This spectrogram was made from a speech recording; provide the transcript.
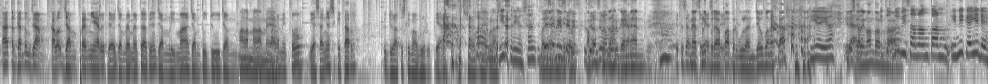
ah, tergantung jam. Kalau jam premier itu ya, jam premier itu artinya jam 5, jam 7, jam Malam-malam ya. malam itu biasanya sekitar 750 rupiah. 750. OMG seriusan tuh. Bayangin serius, itu. serius. Kamu 750 berlangganan itu saya masih Netflix SD. berapa per bulan? Jauh banget kan? iya ya. Kita sekali nonton, Itu tuh bisa nonton ini kayaknya deh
